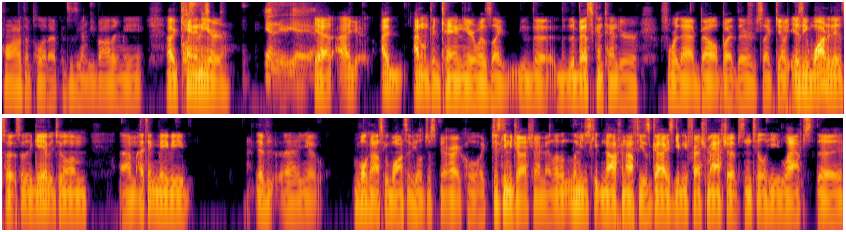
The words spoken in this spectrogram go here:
hold on, I have to pull it up because it's gonna be bothering me. Uh, Cannonier. Cannonier, yeah, yeah. Yeah, I, I, I don't think Cannonier was like the the best contender for that belt, but there's like you know Izzy wanted it, so so they gave it to him. Um, I think maybe if uh, you know Volkanovski wants it, he'll just be all right, cool. Like just give me Josh Emmett. Let, let me just keep knocking off these guys. Give me fresh matchups until he laps the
